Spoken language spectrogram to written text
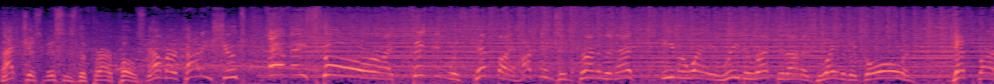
that just misses the far post. Now Marcotti shoots, and they score! I think it was tipped by Huckins in front of the net. Either way, redirected on its way to the goal and gets by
